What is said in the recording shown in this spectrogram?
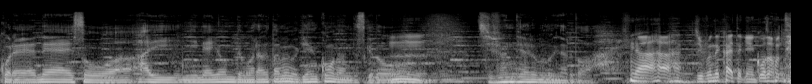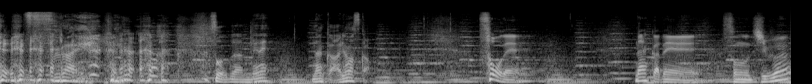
これねそう愛にね読んでもらうための原稿なんですけど、うん。自分でやることになるとはあー。自分で書いた原稿だもんね。辛い。そうなんでね。なんかありますか？そうね。なんかねその自分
